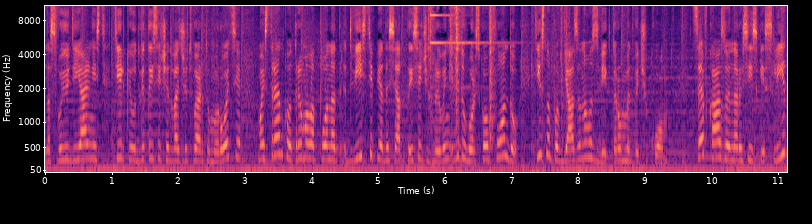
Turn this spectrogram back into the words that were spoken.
на свою діяльність тільки у 2024 році майстренко отримала понад 250 тисяч гривень від угорського фонду, тісно пов'язаного з Віктором Медведчуком. Це вказує на російський слід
